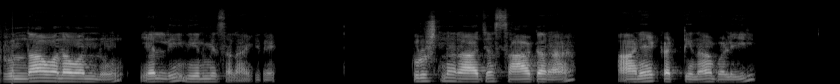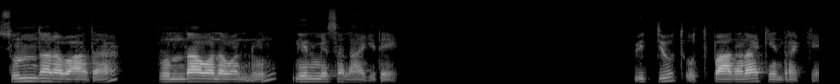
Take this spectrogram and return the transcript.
ಬೃಂದಾವನವನ್ನು ಎಲ್ಲಿ ನಿರ್ಮಿಸಲಾಗಿದೆ? ಕೃಷ್ಣರಾಜ ಸಾಗರ ಆಣೆಕಟ್ಟಿನ ಬಳಿ ಸುಂದರವಾದ ಬೃಂದಾವನವನ್ನು ನಿರ್ಮಿಸಲಾಗಿದೆ. ವಿದ್ಯುತ್ ಉತ್ಪಾದನಾ ಕೇಂದ್ರಕ್ಕೆ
